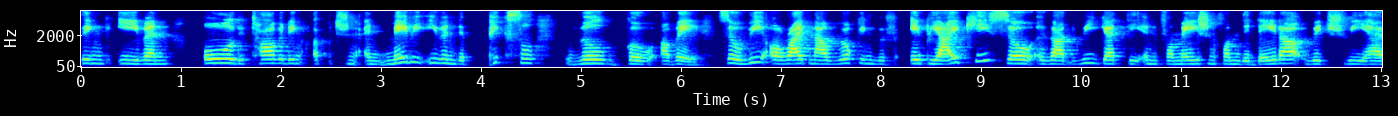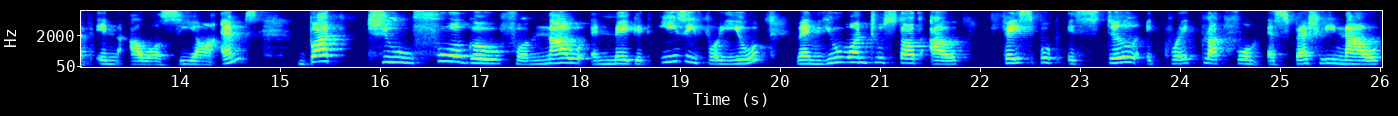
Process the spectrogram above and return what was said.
think even all the targeting option and maybe even the pixel will go away. So we are right now working with API keys so that we get the information from the data which we have in our CRMs. But to forego for now and make it easy for you when you want to start out, Facebook is still a great platform, especially now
